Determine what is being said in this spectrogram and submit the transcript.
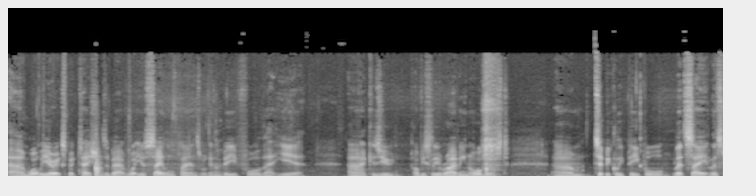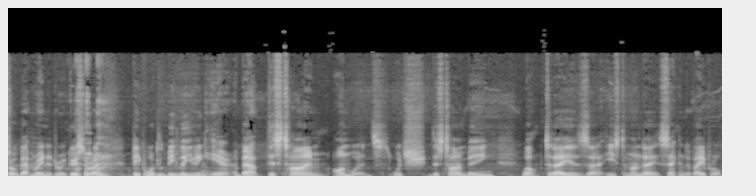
um, what were your expectations about what your sailing plans were going to be for that year? Because you obviously arriving in August. Um, typically, people, let's say, let's talk about Marina di Ragusa, right? people would be leaving here about this time onwards, which this time being, well, today is uh, Easter Monday, 2nd of April.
